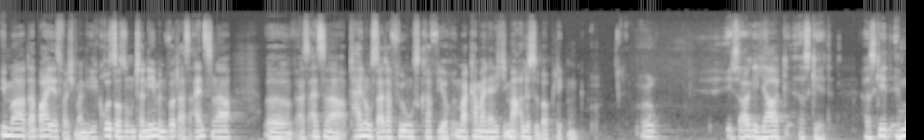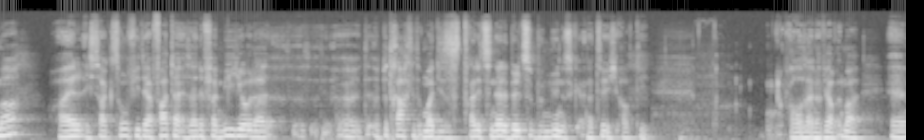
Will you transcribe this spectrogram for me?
immer dabei ist, weil ich meine, je größer so ein Unternehmen wird als einzelner, äh, als einzelner Abteilungsleiter, Führungskraft, wie auch immer, kann man ja nicht immer alles überblicken. Ich sage ja, das geht. Das geht immer, weil ich sage so, wie der Vater seine Familie oder äh, betrachtet, um mal dieses traditionelle Bild zu bemühen, ist natürlich auch die Frau sein wie auch immer, äh,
